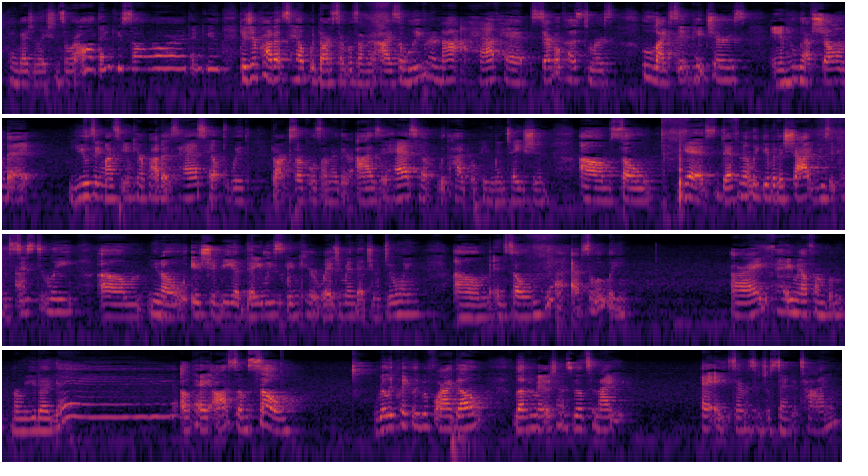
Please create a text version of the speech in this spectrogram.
Congratulations, Aurora. Oh, thank you, Soror. Thank you. Does your products help with dark circles under the eyes? So believe it or not, I have had several customers who like sent pictures and who have shown that using my skincare products has helped with dark circles under their eyes. It has helped with hyperpigmentation. Um, so yes, definitely give it a shot. Use it consistently. Um, you know, it should be a daily skincare regimen that you're doing. Um, and so yeah, absolutely. All right. Hey, Mel from Bermuda. Yay. Okay, awesome. So really quickly before I go, Love and Marriage Huntsville tonight at 8, 7 Central Standard Time.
